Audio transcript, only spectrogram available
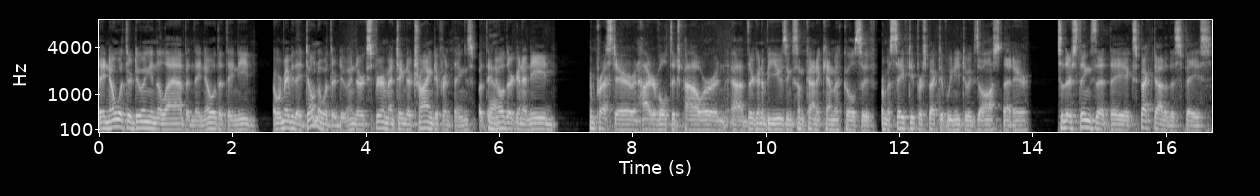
They know what they're doing in the lab, and they know that they need, or maybe they don't know what they're doing. They're experimenting, they're trying different things, but they Yeah. know they're going to need compressed air and higher voltage power, and uh, they're going to be using some kind of chemicals. So if, from a safety perspective, we need to exhaust that air. So there's things that they expect out of this space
